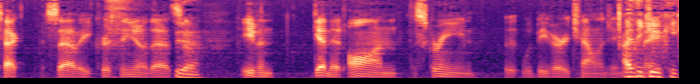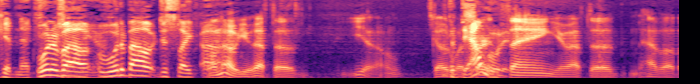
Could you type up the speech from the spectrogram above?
tech savvy, Christian. You know that. So Yeah. even getting it on the screen it would be very challenging. I think me. you could get Netflix. What about here. what about just like uh, Well, no, you have to, you know, go To to a download certain it. thing. You have to have a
